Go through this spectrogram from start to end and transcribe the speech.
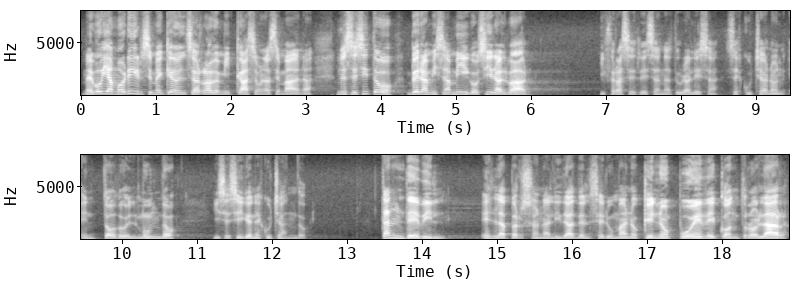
Me voy a morir si me quedo encerrado en mi casa una semana. Necesito ver a mis amigos, ir al bar. Y frases de esa naturaleza se escucharon en todo el mundo y se siguen escuchando. Tan débil es la personalidad del ser humano que no puede controlar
